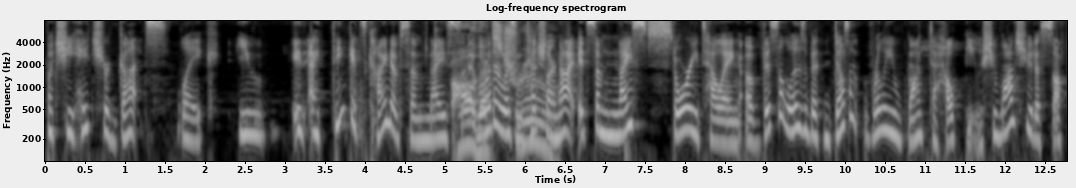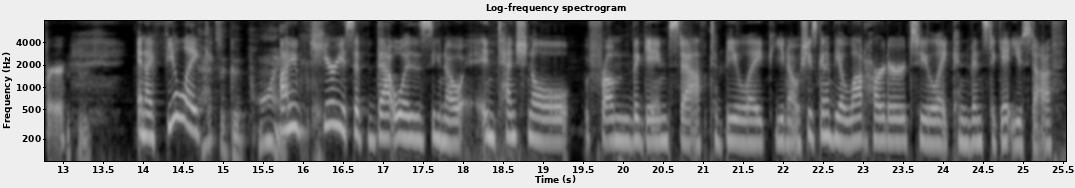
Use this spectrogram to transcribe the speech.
But she hates your guts, like you. It, I think it's kind of some nice, Oh, whether it was intentional or not, it's some nice storytelling of this Elizabeth doesn't really want to help you. She wants you to suffer. Mm-hmm. And I feel like That's a good point. I'm curious if that was, you know, intentional from the game staff to be like, you know, she's going to be a lot harder to like convince to get you stuff.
